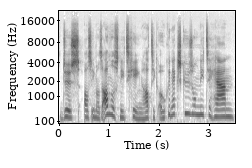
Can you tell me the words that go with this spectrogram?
Dus als iemand anders niet ging, had ik ook een excuus om niet te gaan.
